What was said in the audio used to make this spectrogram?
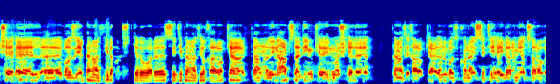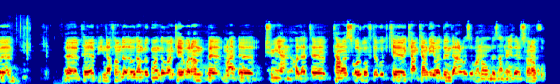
چهل بازی پنالتی داشت که دوباره سیتی پنالتی رو خراب کرد. در مورد این حرف زدیم که این مشکل پنالتی خراب کردن بازیکنهای سیتی هی داره میاد سراغ پپ. این دفعه هم داده بودم به گندگان که یه بارم به چی میگن حالت تمسخر گفته بود که کم کم دیگه باید بریم دروازه‌بان اون بزنه. ادرسون هم خوب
